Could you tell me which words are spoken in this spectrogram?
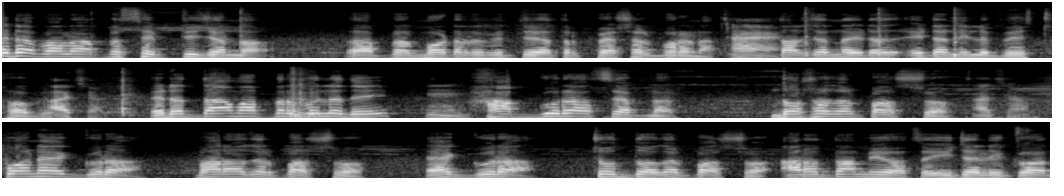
এটা ভালো আপনার সেফটির জন্য। আপনার মোটরের ভিতরে এত প্রেসার পড়ে না। হ্যাঁ। তার জন্য এটা এটা নিলে বেস্ট হবে। আচ্ছা। এটার দাম আপনার বলে দেই হাফ গুড়া আছে আপনার। দশ হাজার পাঁচশো। আচ্ছা। পনে এক গুড়া বারো হাজার পাঁচশো। এক গুড়া চোদ্দ হাজার পাঁচশো। আরও দামিও আছে ইটালি কন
